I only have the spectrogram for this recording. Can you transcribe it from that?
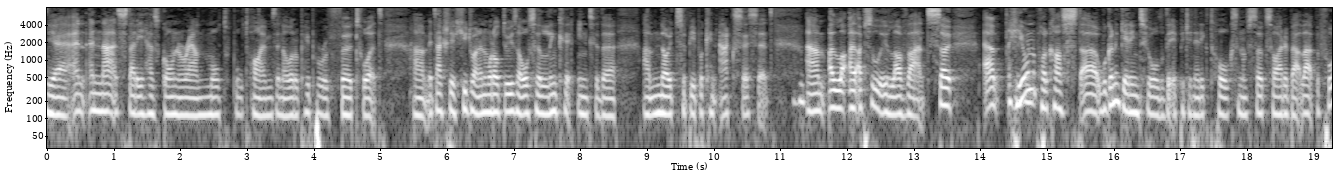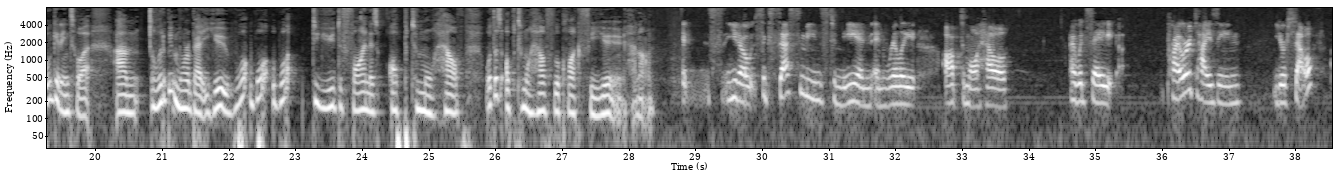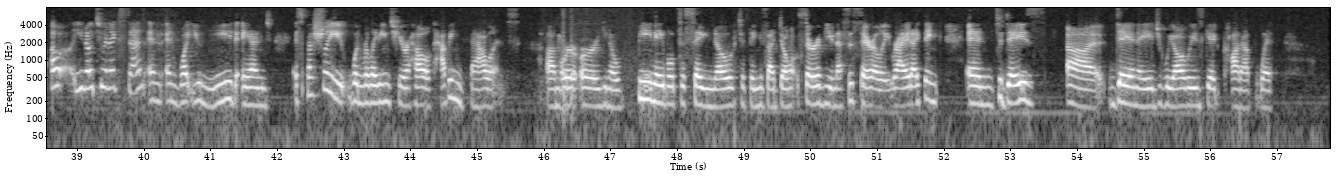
Yeah, and, and that study has gone around multiple times, and a lot of people refer to it. Um, it's actually a huge one, and what I'll do is I'll also link it into the um, notes so people can access it. Mm-hmm. Um, I, lo- I absolutely love that. So, um, here on the podcast, uh, we're going to get into all of the epigenetic talks, and I'm so excited about that. Before we get into it, um, a little bit more about you. What what what do you define as optimal health? What does optimal health look like for you, Hannah? you know, success means to me and, and really optimal health, I would say prioritizing yourself, uh, you know, to an extent and, and what you need. And especially when relating to your health, having balance um, or, or, you know, being able to say no to things that don't serve you necessarily, right? I think in today's uh, day and age, we always get caught up with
